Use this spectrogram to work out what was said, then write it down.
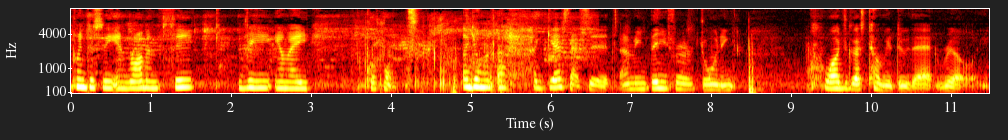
princessy and Robin Thicke VMA performance. And gentlemen, uh, I guess that's it. I mean, thanks for joining. Why'd you guys tell me to do that, really?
